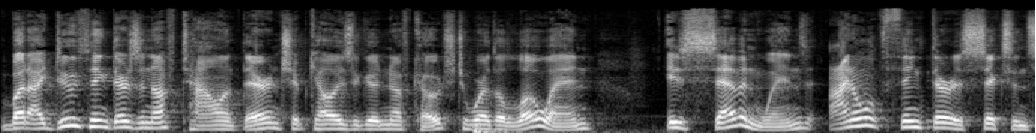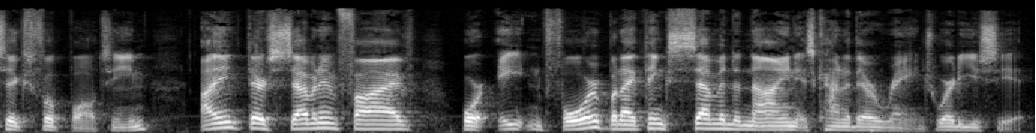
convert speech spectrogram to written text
But I do think there's enough talent there, and Chip Kelly's a good enough coach to where the low end is seven wins. I don't think they're a six and six football team. I think they're seven and five or eight and four, but I think seven to nine is kind of their range. Where do you see it?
